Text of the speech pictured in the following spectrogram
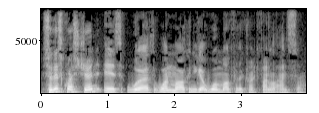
So this question is worth one mark and you get one mark for the correct final answer.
